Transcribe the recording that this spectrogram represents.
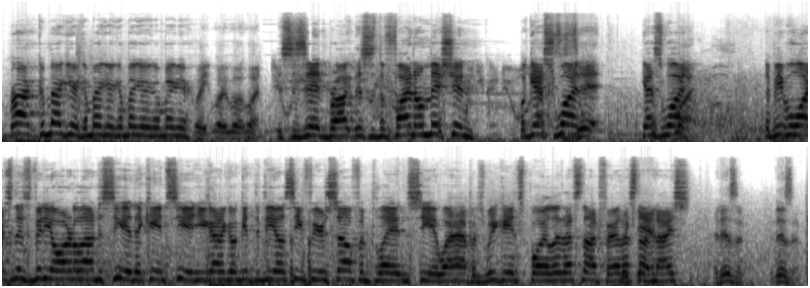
Brock, come back here, come back here, come back here, come back here. Wait, wait, what, what? This is it, Brock. This is the final mission. But guess what? is it. Guess what? What? The people watching this video aren't allowed to see it. They can't see it. You gotta go get the DLC for yourself and play it and see it. What happens? We can't spoil it. That's not fair. That's not nice. It isn't. It isn't.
